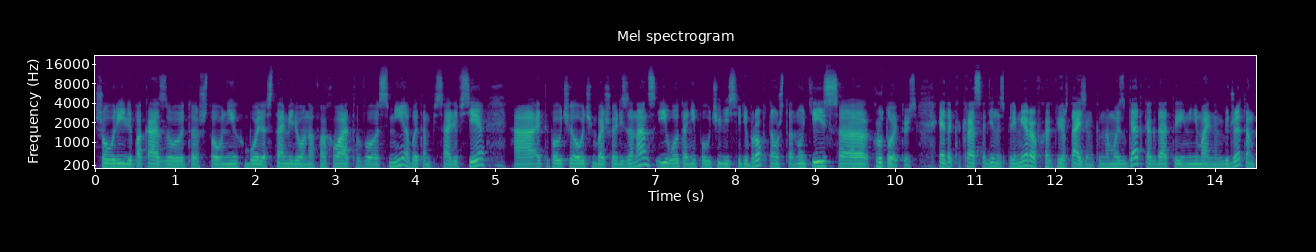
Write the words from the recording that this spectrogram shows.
шоу-риле показывают, что у них более 100 миллионов охват в СМИ. Об этом писали все. А, это получило очень большой резонанс. И вот они получили серебро, потому что, ну, кейс а, крутой. То есть это как раз один из примеров как адвертайзинга, на мой взгляд, когда ты минимальным бюджетом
